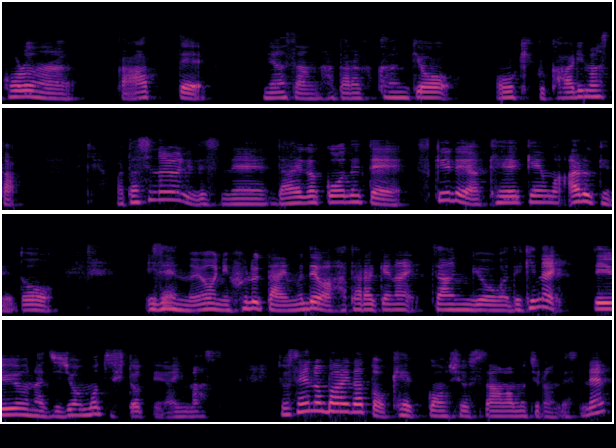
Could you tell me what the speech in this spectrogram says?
コロナがあって、皆さん働く環境大きく変わりました。私のようにですね、大学を出てスキルや経験はあるけれど、以前のようにフルタイムでは働けない、残業ができないっていうような事情を持つ人っていうのはいます。女性の場合だと結婚、出産はもちろんですね。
